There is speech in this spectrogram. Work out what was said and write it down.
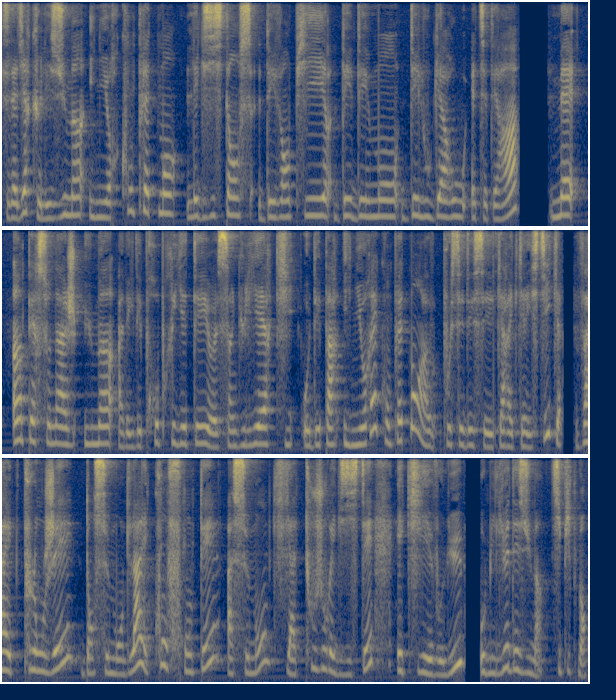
C'est-à-dire que les humains ignorent complètement l'existence des vampires, des démons, des loups-garous, etc. Mais un personnage humain avec des propriétés euh, singulières qui au départ ignorait complètement à posséder ces caractéristiques, va être plongé dans ce monde-là et confronté à ce monde qui a toujours existé et qui évolue au milieu des humains, typiquement.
